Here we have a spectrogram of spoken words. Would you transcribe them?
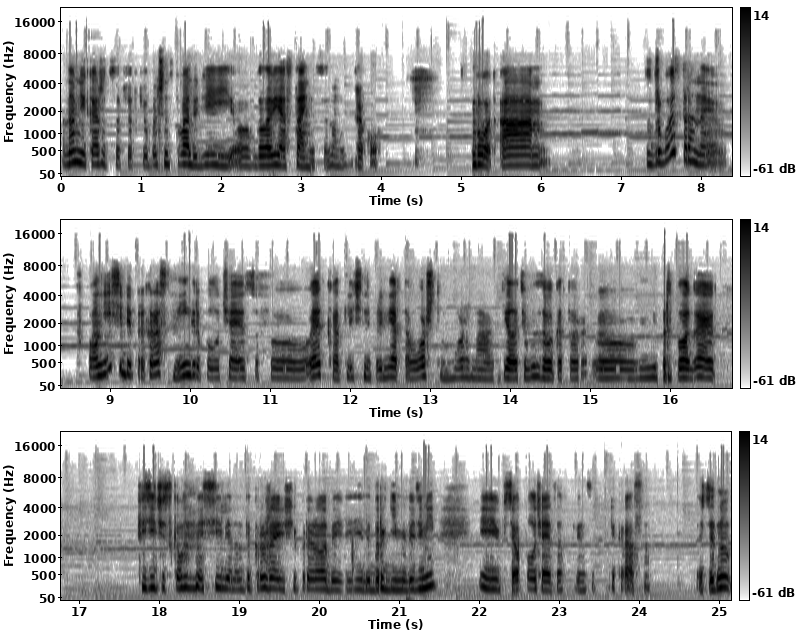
она, мне кажется, все-таки у большинства людей э, в голове останется, ну, игроков. Вот. А с другой стороны, вполне себе прекрасные игры получаются. Eco отличный пример того, что можно делать вызовы, которые э, не предполагают физического насилия над окружающей природой или другими людьми, и все получается, в принципе, прекрасно. То есть, ну,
